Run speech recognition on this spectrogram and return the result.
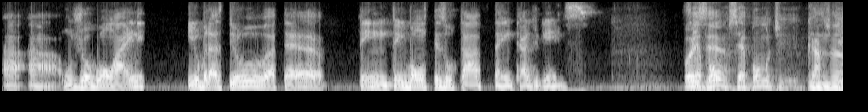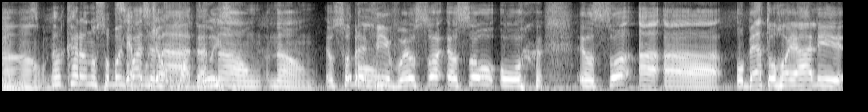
a- a- o jogo online. E o Brasil até tem, tem bons resultados né, em card games. Pois você é, é. bom? Você é bom de card não, games? eu, cara, eu não sou bom em Você é bom quase nada. Não, não. Eu sobrevivo. Eu sou, eu sou o, eu sou a, a- o Beto Royale.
